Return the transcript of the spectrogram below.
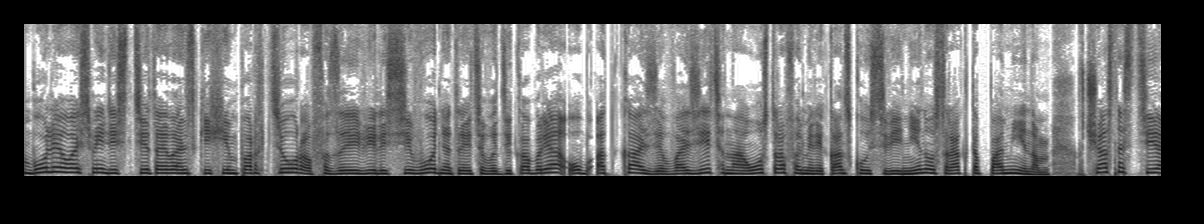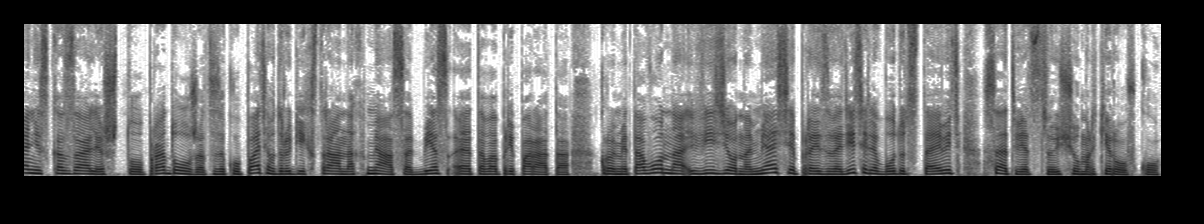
Более 80 тайваньских импортеров заявили сегодня, 3 декабря, об отказе ввозить на остров американскую свинину с рактопамином. В частности, они сказали, что продолжат закупать в других странах мясо без этого препарата. Кроме того, на везенном мясе производители будут ставить соответствующую маркировку.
